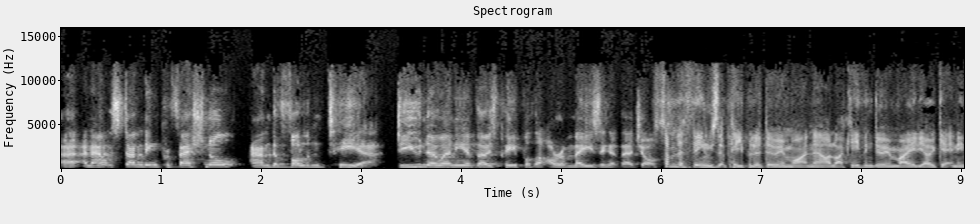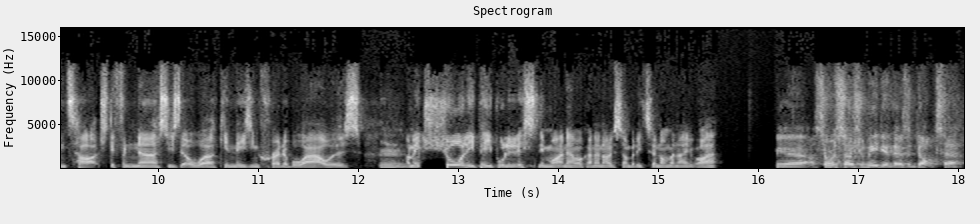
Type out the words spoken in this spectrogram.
uh, an outstanding professional, and a volunteer. Do you know any of those people that are amazing at their jobs? Some of the things that people are doing right now, like even doing radio, getting in touch, different nurses that are working these incredible hours. Mm. I mean, surely people listening right now are going to know somebody to nominate, right? Yeah, I saw on social media there's a doctor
